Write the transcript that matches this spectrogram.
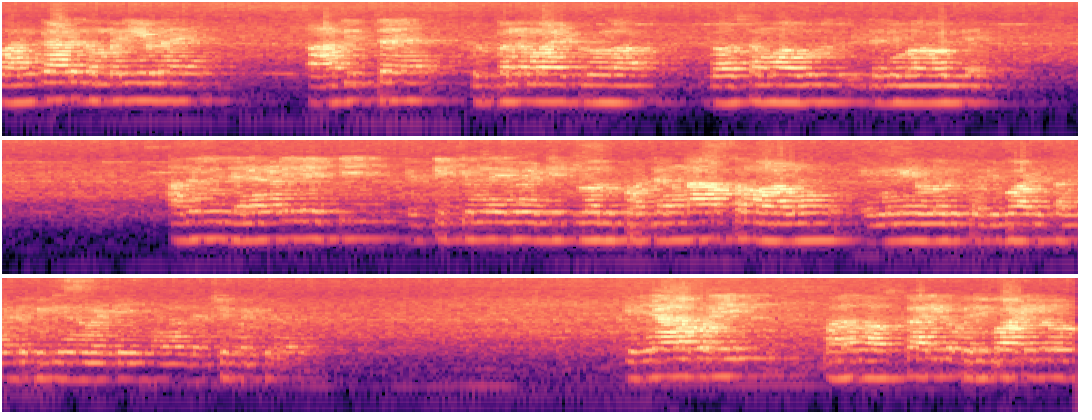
വാൻകാട് കമ്പനിയുടെ ആദ്യത്തെ ഉൽപ്പന്നമായിട്ടുള്ള ദോശമാവ് ഇഡലിമാവിന്റെ അത് ജനങ്ങളിലേക്ക് എത്തിക്കുന്നതിന് വേണ്ടിയിട്ടുള്ള ഒരു പ്രചരണാർത്ഥമാണ് ഇങ്ങനെയുള്ള ഒരു പരിപാടി സംഘടിപ്പിക്കുന്നതിന് വേണ്ടി ഞങ്ങൾ ലക്ഷ്യം വയ്ക്കുന്നത് ഇരിഞ്ഞാലക്കുടയിൽ പല സാംസ്കാരിക പരിപാടികളും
